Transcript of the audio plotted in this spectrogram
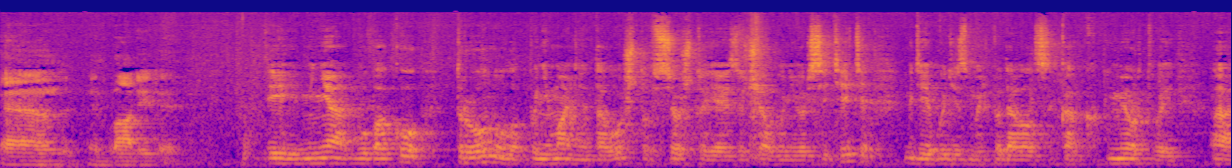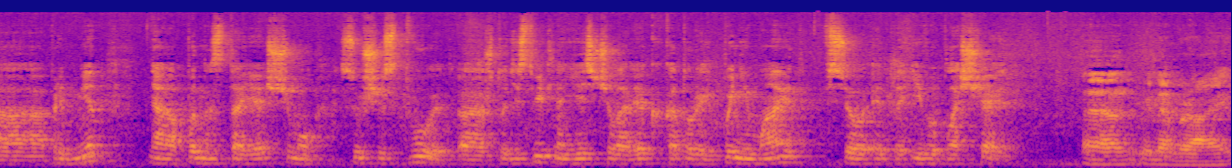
and embodied it. И меня глубоко тронуло понимание того, что все, что я изучал в университете, где буддизм преподавался как мертвый а, предмет, а, по-настоящему существует, а, что действительно есть человек, который понимает все это и воплощает. And remember, I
